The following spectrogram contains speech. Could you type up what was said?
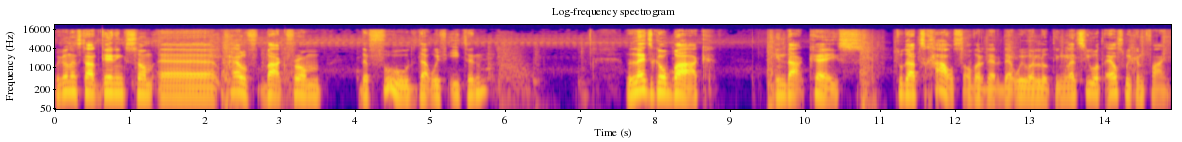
We're gonna start gaining some uh, health back from the food that we've eaten. Let's go back, in that case, to that house over there that we were looting. Let's see what else we can find.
